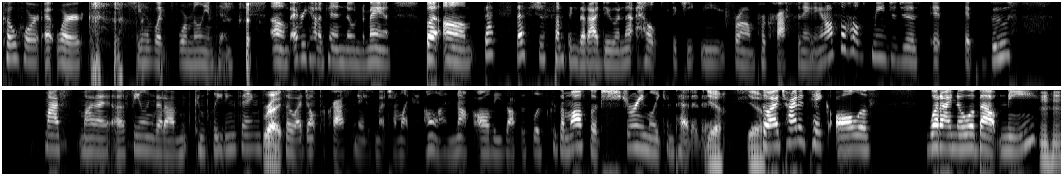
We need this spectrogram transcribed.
cohort at work. she has like four million pens, um, every kind of pen known to man. But um, that's that's just something that I do, and that helps to keep me from procrastinating. It also helps me to just it it boosts my my uh, feeling that I'm completing things, and Right. so I don't procrastinate as much. I'm like, oh, I knock all these off this list because I'm also extremely competitive. Yeah. Yeah. So I try to take all of what I know about me mm-hmm.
